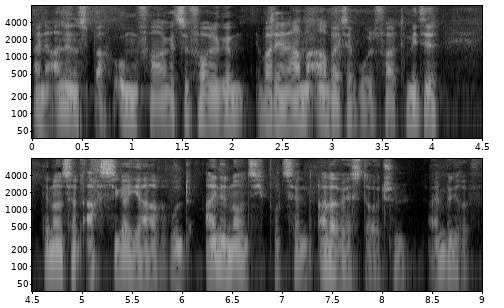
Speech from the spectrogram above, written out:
Eine Allensbach-Umfrage zufolge war der Name Arbeiterwohlfahrt Mitte der 1980er Jahre rund 91 Prozent aller Westdeutschen ein Begriff.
